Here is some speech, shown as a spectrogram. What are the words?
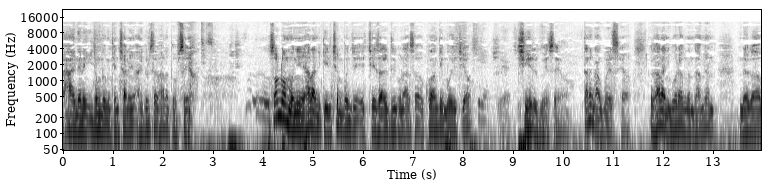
아, 내는 이 정도면 괜찮아요. 아니, 그럴 사람 하나도 없어요. 솔로몬이 하나님께 1천번째 제사를 드리고 나서 구한 게 뭐였죠? 지혜. 지혜. 지혜를 구했어요. 안 구했어요. 그래서 하나님 뭐라 그런다면 내가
